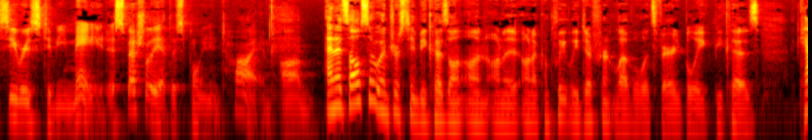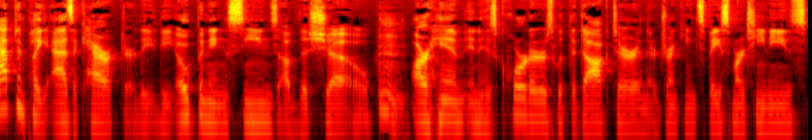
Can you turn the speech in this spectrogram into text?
series to be made, especially at this point in time. Um, And it's also interesting because on, on, on, a, on a completely different level, it's very bleak because Captain Pike as a character, the, the opening scenes of the show are him in his quarters with the doctor and they're drinking space martinis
